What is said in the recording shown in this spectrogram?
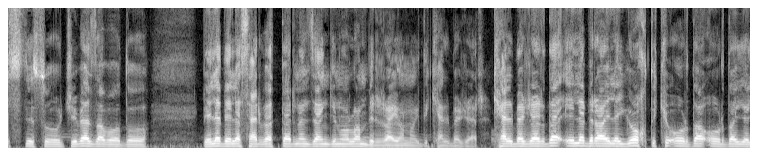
isti su, civə zavodu, belə-belə sərvətlərlə zəngin olan bir rayon idi Kəlbəcər. Kəlbəcərdə elə bir ailə yoxdur ki, orada orada ya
